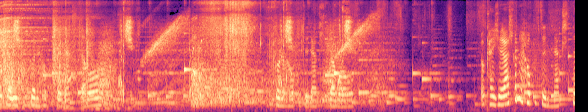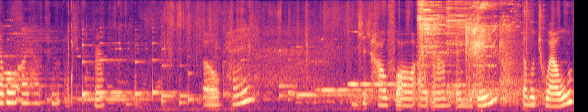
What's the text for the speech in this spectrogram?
Okay, this is gonna help the next level. It's gonna help the next level. Okay, so that's gonna help with the next level I have to. Okay. This is how far I am in the game. Level 12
